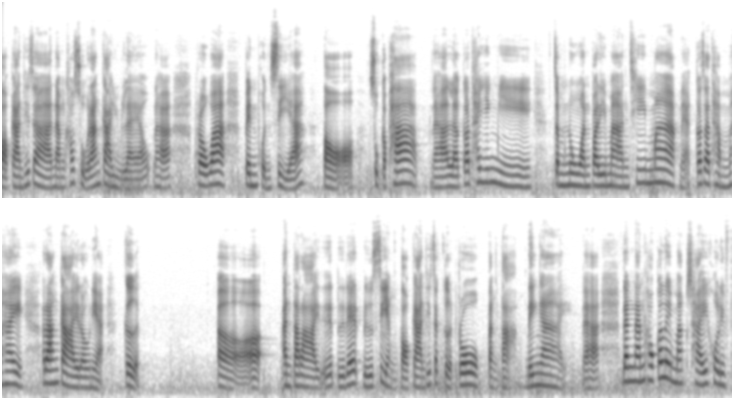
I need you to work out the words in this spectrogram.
ต่อการที่จะนำเข้าสู่ร่างกายอยู่แล้วนะคะเพราะว่าเป็นผลเสียต่อสุขภาพนะคะแล้วก็ถ้ายิ่งมีจำนวนปริมาณที่มากเนี่ยก็จะทำให้ร่างกายเราเนี่ยเกิดอันตรายหรือหรือหรือเสี่ยงต่อการที่จะเกิดโรคต่างๆ ได้ง่ายนะคะดังนั้นเขาก็เลยมักใช้โคลิฟ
